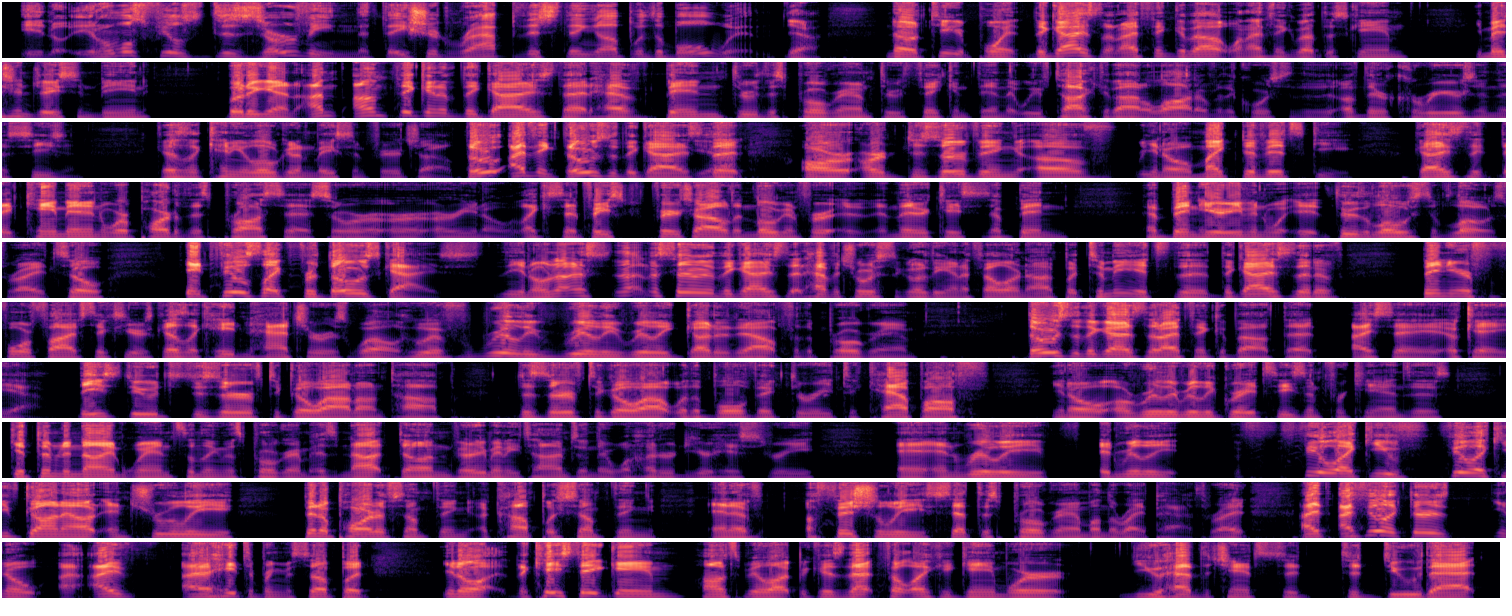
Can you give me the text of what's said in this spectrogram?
it, it almost feels deserving that they should wrap this thing up with a bowl win Yeah. No, to your point, the guys that I think about when I think about this game, you mentioned Jason Bean, but again, I'm I'm thinking of the guys that have been through this program through thick and thin that we've talked about a lot over the course of, the, of their careers in this season. Guys like Kenny Logan and Mason Fairchild. Though I think those are the guys Yeah. that are are deserving of you know Mike Novitsky, guys that, that came in and were part of this process, or, or or you know like I said, Fairchild and Logan for in their cases have been have been here even through the lowest of lows, right? So it feels like for those guys, you know, not not necessarily the guys that have a choice to go to the NFL or not, but to me, it's the the guys that have been here for four, five, six years, guys like Hayden Hatcher as well, who have really, really, really gutted it out for the program. Those are the guys that I think about that I say, okay, yeah, these dudes deserve to go out on top, deserve to go out with a bowl victory to cap off, you know, a really, really great season for Kansas, get them to nine wins, something this program has not done very many times in their 100 year history, and, and really, and really feel like you've feel like you've gone out and truly been a part of something, accomplished something, and have officially set this program on the right path. Right? I, I feel like there's you know I I I hate to bring this up, but you know the K State game haunts me a lot because that felt like a game where you had the chance to to do that,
